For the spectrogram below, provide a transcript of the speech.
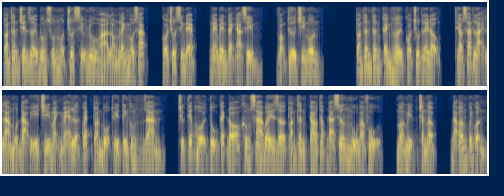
toàn thân trên dưới buông xuống một chút xíu nhu hòa lóng lánh màu sắc, có chút xinh đẹp, ngay bên cạnh ạ xỉm, vọng thư chi ngôn toàn thân thân cảnh hơi có chút lay động, theo sát lại là một đạo ý chí mạnh mẽ lượt quét toàn bộ thủy tinh không gian, trực tiếp hội tụ cách đó không xa bây giờ toàn thân cao thấp đã sương mù bao phủ, mờ mịt tràn ngập, đạo âm quanh quẩn,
